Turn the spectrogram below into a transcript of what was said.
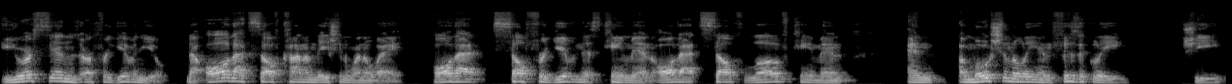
Your sins are forgiven you. Now, all that self condemnation went away. All that self forgiveness came in. All that self love came in. And emotionally and physically, she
